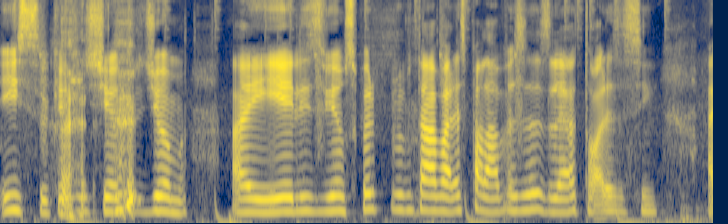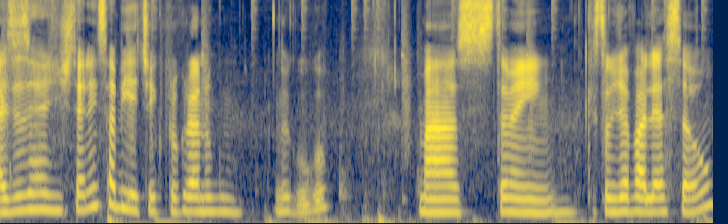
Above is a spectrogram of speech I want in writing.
Isso, que a gente tinha outro idioma. Aí eles vinham super perguntar várias palavras aleatórias, assim. Às vezes a gente até nem sabia, tinha que procurar no, no Google. Mas também, questão de avaliação.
